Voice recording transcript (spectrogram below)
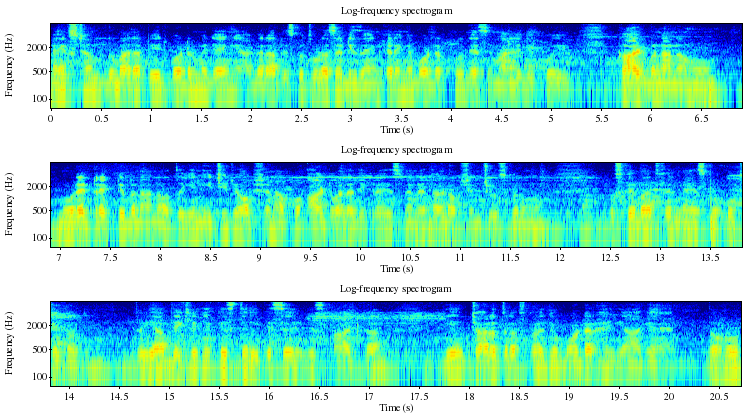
नेक्स्ट हम दोबारा पेज बॉर्डर में जाएँगे। अगर आप इसको थोड़ा सा डिज़ाइन करेंगे बॉर्डर को, जैसे मान लीजिए कोई कार्ड बनाना हो मोर अट्रैक्टिव बनाना हो तो ये नीचे जो ऑप्शन आपको आर्ट वाला दिख रहा है, इसमें मैं थर्ड ऑप्शन चूज़ करूँगा। उसके बाद फिर मैं इसको ओके कर दूँगा। तो ये आप देख लीजिए किस तरीके से इस आर्ट का ये चारों तरफ़ का जो बॉर्डर है, ये आ गया है। तो होप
